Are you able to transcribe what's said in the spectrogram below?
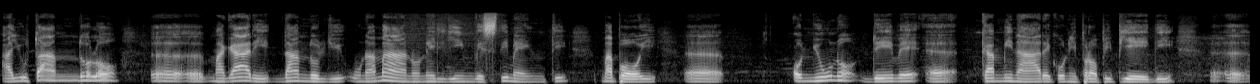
aiutandolo eh, magari dandogli una mano negli investimenti ma poi eh, ognuno deve eh, camminare con i propri piedi, eh,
